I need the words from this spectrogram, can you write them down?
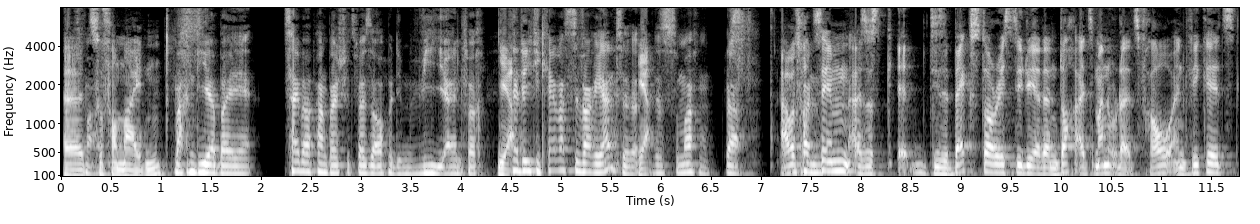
äh, zu vermeiden. Machen die ja bei Cyberpunk beispielsweise auch mit dem Wie einfach. Ja. Ist natürlich die cleverste Variante, Ja. das zu machen. Klar. Aber trotzdem, also es, äh, diese Backstories, die du ja dann doch als Mann oder als Frau entwickelst,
